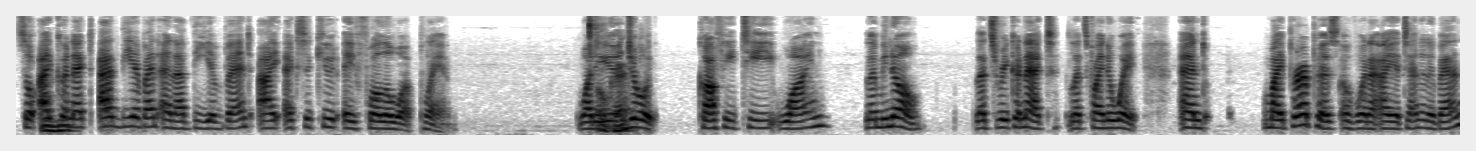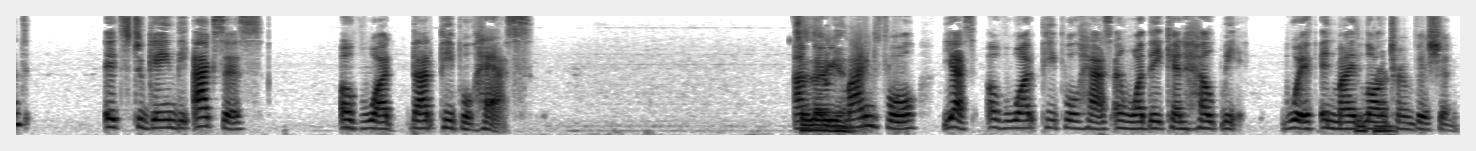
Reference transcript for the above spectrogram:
So I hmm connect at the event, and at the event, I execute a follow up plan. What do you enjoy? Coffee, tea, wine? Let me know. Let's reconnect. Let's find a way. And my purpose of when I attend an event, it's to gain the access of what that people has. Say I'm very again. mindful, yes, of what people has and what they can help me with in my Okay. long-term vision.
